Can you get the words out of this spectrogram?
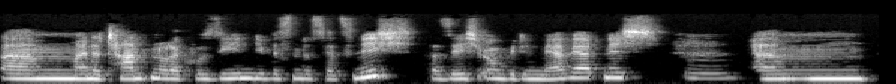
ähm, meine Tanten oder Cousinen, die wissen das jetzt nicht. Da sehe ich irgendwie den Mehrwert nicht. Mhm. Ähm,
